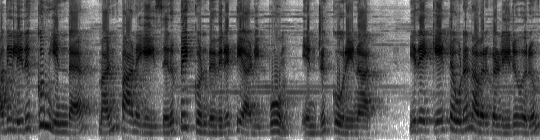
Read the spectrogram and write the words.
அதில் இருக்கும் இந்த மண்பானையை செருப்பை கொண்டு விரட்டி அடிப்போம் என்று கூறினார். இதை கேட்டவுடன் அவர்கள் இருவரும்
